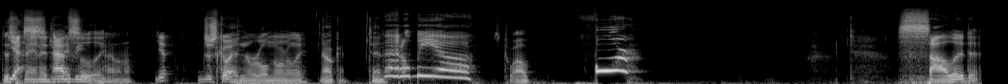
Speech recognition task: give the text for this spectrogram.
disadvantage? Yes, disadvantage? absolutely. Maybe? I don't know. Yep. Just go ahead and roll normally. Okay, ten. That'll be uh It's twelve. four. Solid.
